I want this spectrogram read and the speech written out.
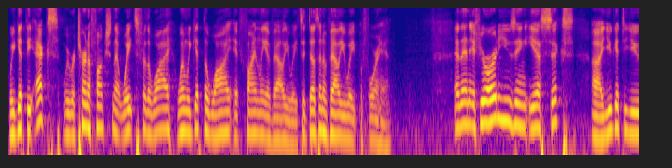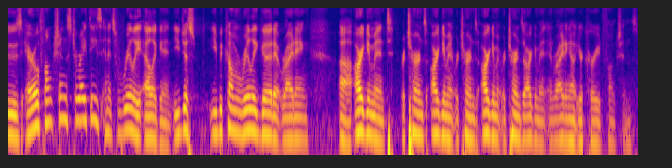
we get the x, we return a function that waits for the y. When we get the y, it finally evaluates. It doesn't evaluate beforehand. And then if you're already using ES6, uh, you get to use arrow functions to write these, and it's really elegant. You just you become really good at writing uh, argument, returns argument, returns argument, returns argument, and writing out your curried functions.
